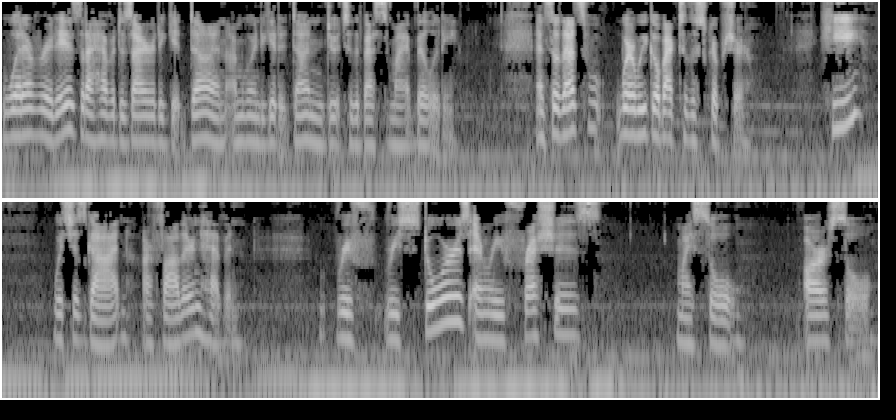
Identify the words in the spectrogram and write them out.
whatever it is that I have a desire to get done, I'm going to get it done and do it to the best of my ability. And so that's where we go back to the scripture. He, which is God, our Father in heaven, restores and refreshes my soul, our soul.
